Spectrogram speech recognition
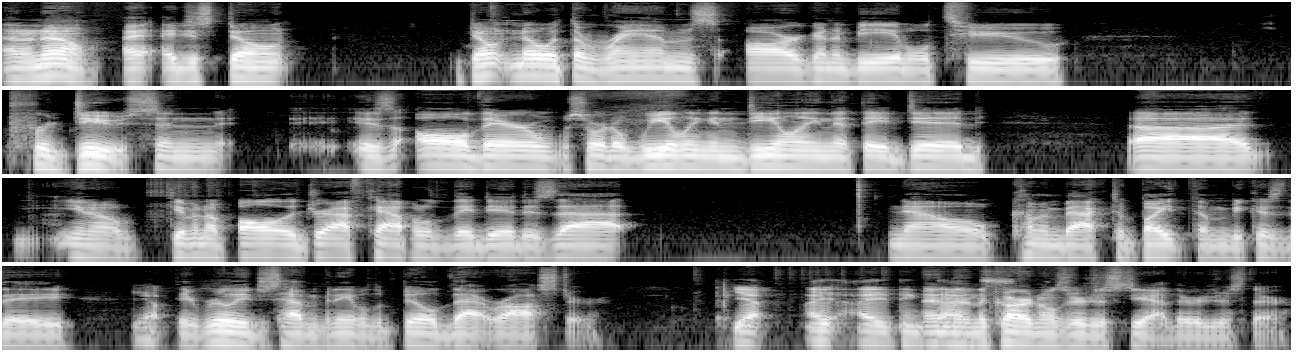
I don't know. I, I just don't don't know what the Rams are going to be able to produce, and is all their sort of wheeling and dealing that they did, uh, you know, giving up all the draft capital they did, is that now coming back to bite them because they Yep. they really just haven't been able to build that roster. Yep, I, I think And then the Cardinals are just yeah, they're just there.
